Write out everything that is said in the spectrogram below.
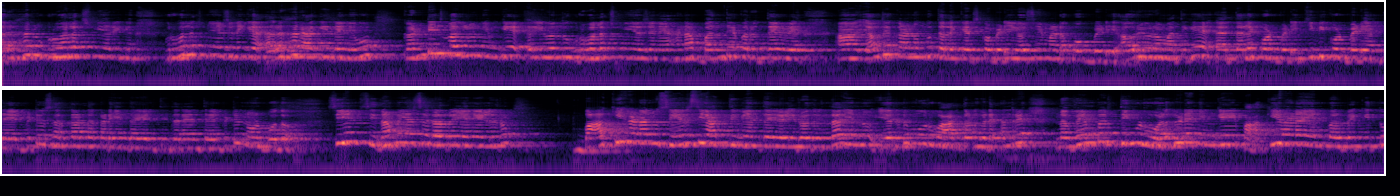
ಅರ್ಹರು ಗೃಹಲಕ್ಷ್ಮಿಯರಿಗೆ, ಗೃಹಲಕ್ಷ್ಮಿ ಯೋಜನೆಗೆ ಅರ್ಹರಾಗಿದ್ರೆ ನೀವು ಖಂಡಿತವಾಗ್ಲೂ ನಿಮಗೆ ಈ ಒಂದು ಗೃಹಲಕ್ಷ್ಮಿ ಯೋಜನೆ ಹಣ ಬಂದೇ ಬರುತ್ತೆ. ಯಾವುದೇ ಕಾರಣಕ್ಕೂ ತಲೆ ಕೆಡಿಸ್ಕೋಬೇಡಿ, ಯೋಚನೆ ಮಾಡೋಕೆ ಹೋಗಬೇಡಿ. ಅವರು ಇವರ ಮಾತಿಗೆ ತಲೆ ಕೊಡಬೇಡಿ, ಕಿವಿ ಕೊಡಬೇಡಿ ಅಂತ ಹೇಳ್ಬಿಟ್ಟು ಸರ್ಕಾರದ ಕಡೆಯಿಂದ ಹೇಳ್ತಿದ್ದಾರೆ ಅಂತ ಹೇಳ್ಬಿಟ್ಟು ನೋಡ್ಬೋದು. ಸಿ ಎಂ ಸಿದ್ದರಾಮಯ್ಯ ಸರ್ ಅವರು ಏನು ಹೇಳಿದ್ರು? ಬಾಕಿ ಹಣನು ಸೇರಿಸಿ ಹಾಕ್ತೀವಿ ಅಂತ ಹೇಳಿರೋದ್ರಿಂದ ಇನ್ನು ಎರಡು ಮೂರು ವಾರದೊಳಗಡೆ, ಅಂದರೆ ನವೆಂಬರ್ ತಿಂಗಳು ಒಳಗಡೆ ನಿಮಗೆ ಬಾಕಿ ಹಣ ಏನು ಬರಬೇಕಿತ್ತು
